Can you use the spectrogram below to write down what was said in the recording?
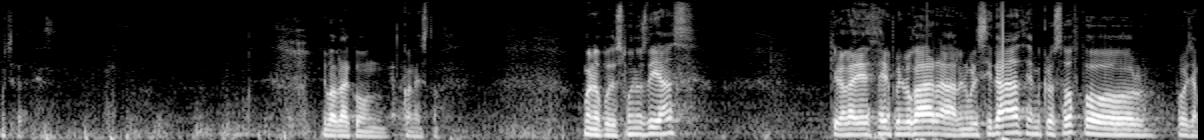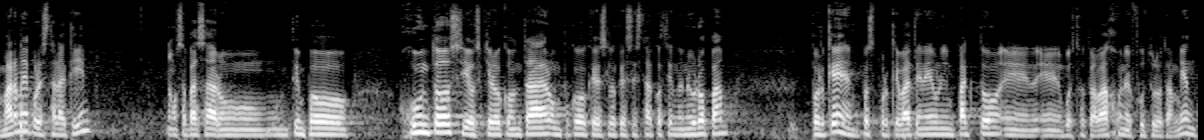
Muchas gracias. Yo voy a hablar con, con esto. Bueno, pues buenos días. Quiero agradecer en primer lugar a la universidad y a Microsoft por, por llamarme, por estar aquí. Vamos a pasar un, un tiempo juntos y os quiero contar un poco qué es lo que se está cociendo en Europa. ¿Por qué? Pues porque va a tener un impacto en, vuestro trabajo en el futuro también,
